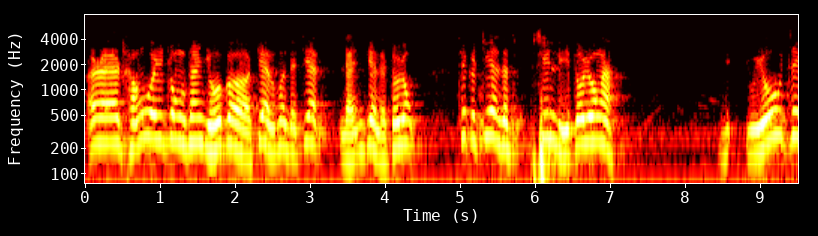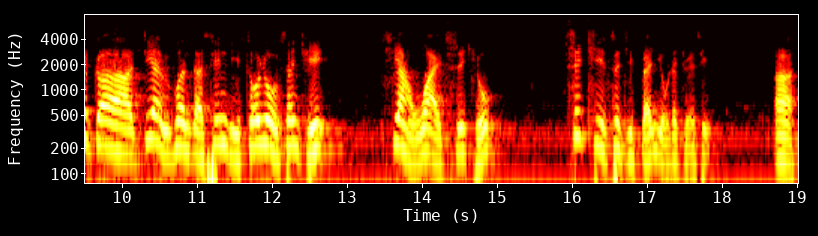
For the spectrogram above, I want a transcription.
而成为众生有个见分的见能见的作用。这个见的心理作用啊，由由这个见分的心理作用升起，向外持求，失去自己本有的觉性，啊，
